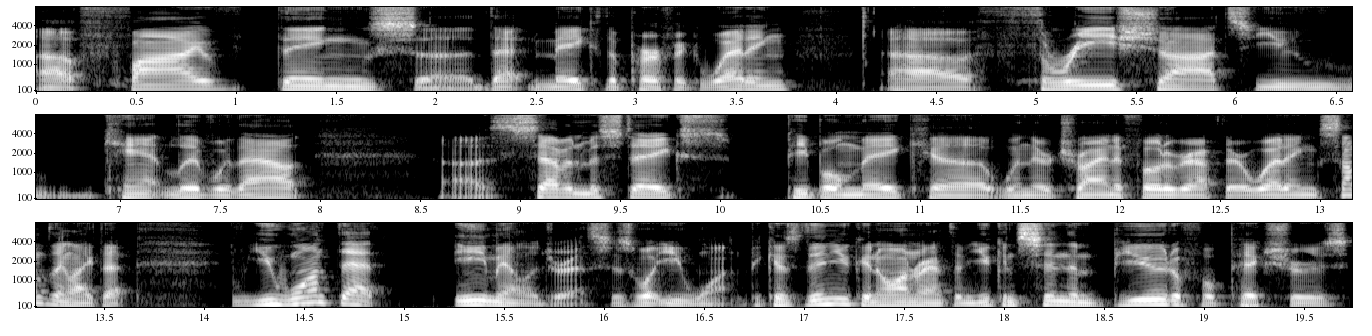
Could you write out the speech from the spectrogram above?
uh, five things uh, that make the perfect wedding, uh, three shots you can't live without, uh, seven mistakes people make uh, when they're trying to photograph their wedding, something like that. You want that email address, is what you want, because then you can on ramp them. You can send them beautiful pictures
